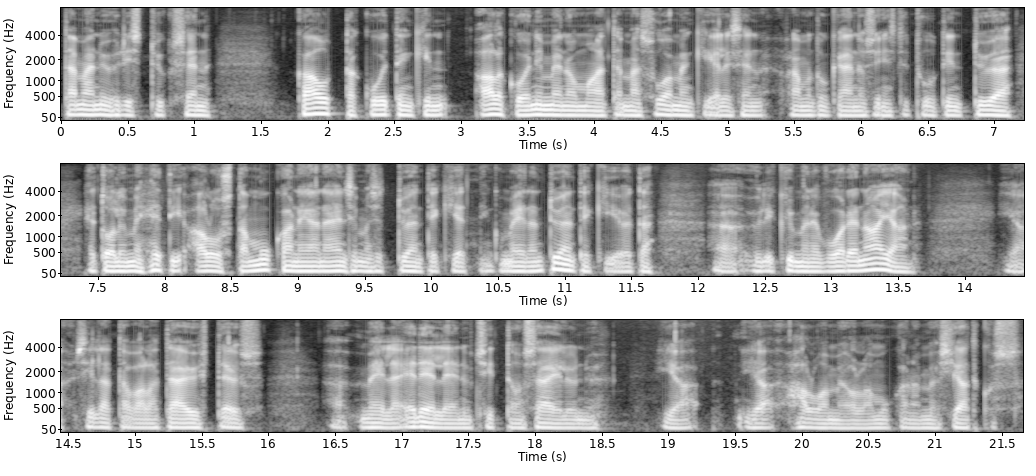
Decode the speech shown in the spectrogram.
tämän yhdistyksen kautta kuitenkin alkoi nimenomaan tämä suomenkielisen raamatun käännösinstituutin työ, että olimme heti alusta mukana ja nämä ensimmäiset työntekijät, niin kuin meidän työntekijöitä yli kymmenen vuoden ajan. Ja sillä tavalla tämä yhteys meillä edelleen nyt sitten on säilynyt ja, ja haluamme olla mukana myös jatkossa.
